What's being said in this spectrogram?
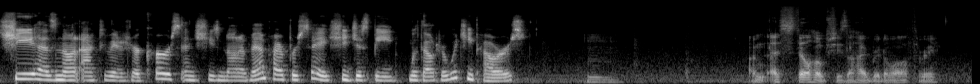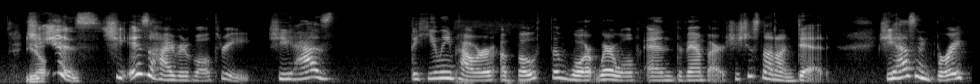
She has not activated her curse, and she's not a vampire per se. She'd just be without her witchy powers. Hmm. I'm, I still hope she's a hybrid of all three. You know- she is. She is a hybrid of all three. She has the healing power of both the war- werewolf and the vampire. She's just not undead. She hasn't break.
